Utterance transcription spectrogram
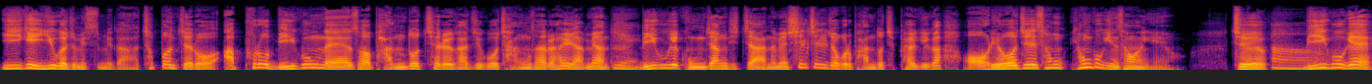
이게 이유가 좀 있습니다. 첫 번째로 앞으로 미국 내에서 반도체를 가지고 장사를 하려면 예. 미국에 공장 짓지 않으면 실질적으로 반도체 팔기가 어려워질 성- 형국인 상황이에요. 즉 아. 미국에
